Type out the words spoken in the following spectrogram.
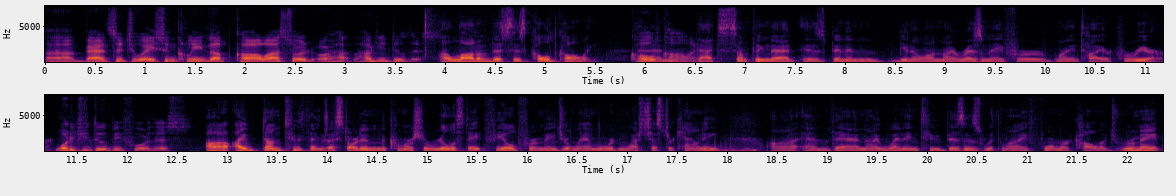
a bad situation cleaned up, call us," or, or how, how do you do this? A lot of this is cold calling. Cold And calling. That's something that has been in, you know, on my resume for my entire career. What did you do before this? Uh, I've done two things. I started in the commercial real estate field for a major landlord in Westchester County, uh, and then I went into business with my former college roommate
